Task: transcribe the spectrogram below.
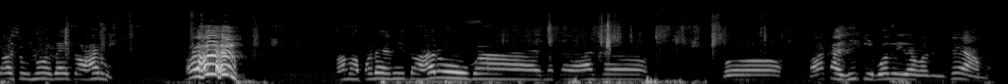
પાછું ન જાય તો સારું આમાં પડે નહીં તો સારું ભાઈ. નકર આજ તો બાકા ઝીકી બોલી જવાની છે આમાં.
